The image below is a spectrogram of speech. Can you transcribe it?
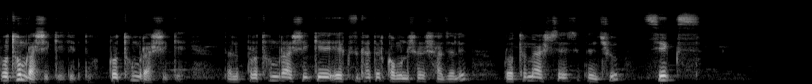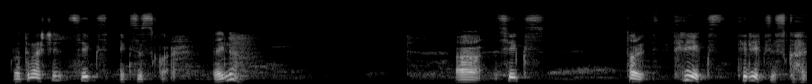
প্রথম রাশিকে কিন্তু, প্রথম রাশিকে। তাহলে প্রথম রাশিকে এক্স ঘাতের কমন সাজালে প্রথমে আসছে কিন্তু সিক্স প্রথমে আসছে সিক্স এক্স স্কোয়ার তাই না? Six sorry three x three x square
